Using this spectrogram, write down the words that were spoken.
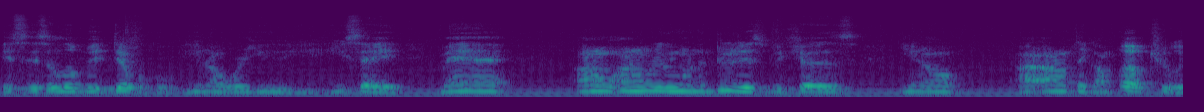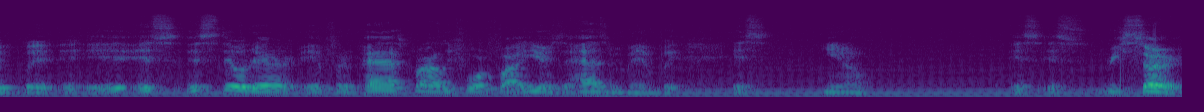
it's it's a little bit difficult, you know, where you you say, man, I don't I don't really want to do this because you know I, I don't think I'm up to it. But it, it, it's it's still there. It, for the past probably four or five years, it hasn't been, but it's you know it's it's resurged.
